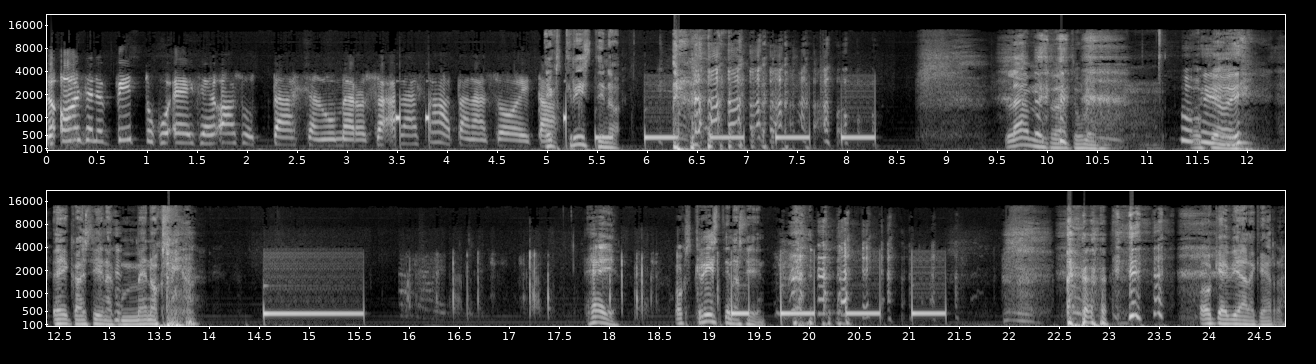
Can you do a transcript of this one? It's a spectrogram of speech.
No on se nyt vittu, kun ei se asu tässä numerossa. Älä saatana soita. Eikö Kristiina... Lämpöä tuli. Oi, Okei. oi. Ei kai siinä kun menoksia. Hei, onks Kristina siinä? Okei, vielä kerran.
